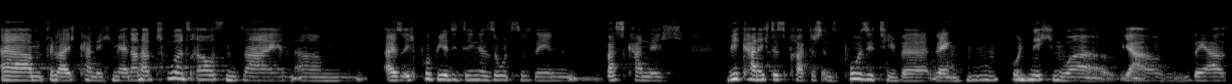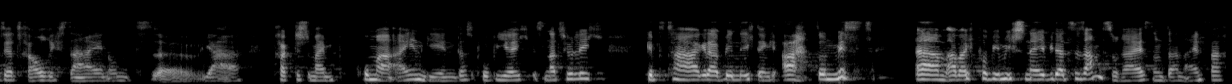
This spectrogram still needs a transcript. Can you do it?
Ähm, vielleicht kann ich mehr in der Natur draußen sein. Ähm, also ich probiere die Dinge so zu sehen, was kann ich, wie kann ich das praktisch ins Positive lenken und nicht nur ja sehr sehr traurig sein und äh, ja praktisch in meinem Kummer eingehen. Das probiere ich. Ist natürlich gibt es Tage, da bin ich, denke, ah, so ein Mist, ähm, aber ich probiere mich schnell wieder zusammenzureißen und dann einfach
